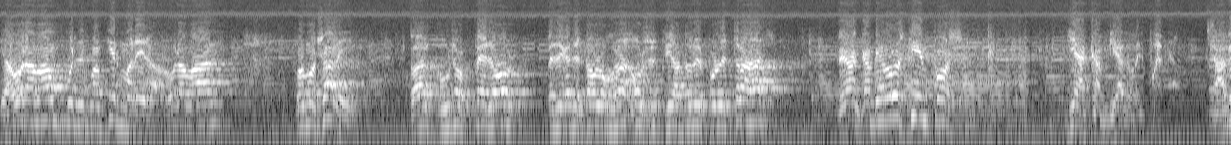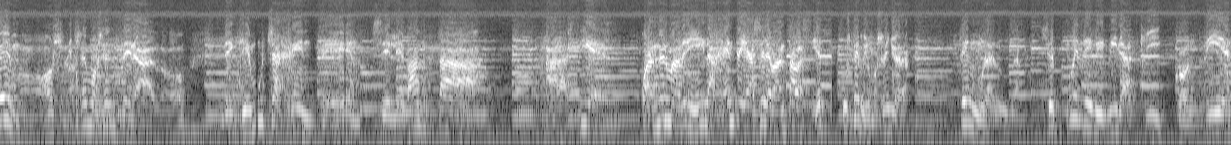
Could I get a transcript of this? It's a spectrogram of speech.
Y ahora van pues de cualquier manera. Ahora van como salen. Van con unos pelos, parece que han estado los grajos estiradores por detrás. Pero han cambiado los tiempos y ha cambiado el pueblo. Sabemos, nos hemos enterado, de que mucha gente se levanta a las 10, cuando en Madrid la gente ya se levanta a las 7. Usted mismo, señora, tengo una duda. ¿Se puede vivir aquí con 10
